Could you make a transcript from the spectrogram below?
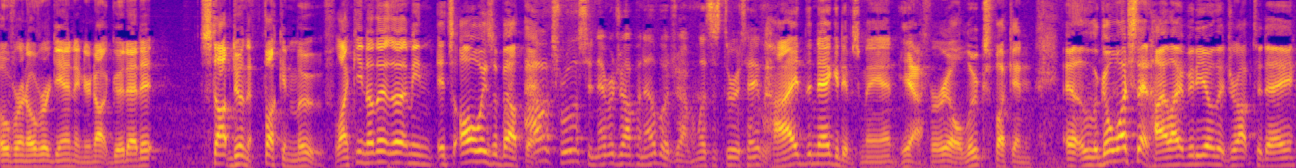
over and over again and you're not good at it, stop doing the fucking move. Like, you know, that, that- I mean, it's always about that. Alex Royal should never drop an elbow drop unless it's through a table. Hide the negatives, man. Yeah, for real. Luke's fucking. Uh, go watch that highlight video that dropped today.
